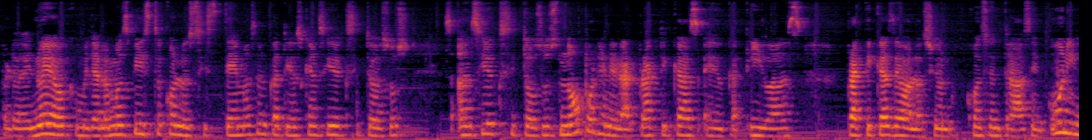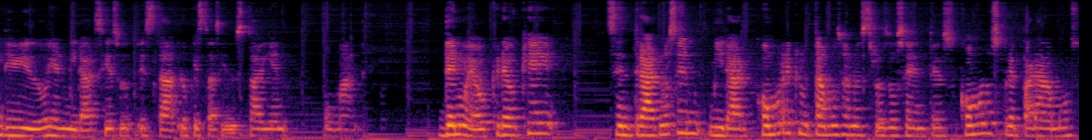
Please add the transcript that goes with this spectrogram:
Pero de nuevo, como ya lo hemos visto con los sistemas educativos que han sido exitosos, han sido exitosos no por generar prácticas educativas prácticas de evaluación concentradas en un individuo y en mirar si eso está, lo que está haciendo está bien o mal. De nuevo, creo que centrarnos en mirar cómo reclutamos a nuestros docentes, cómo los preparamos,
